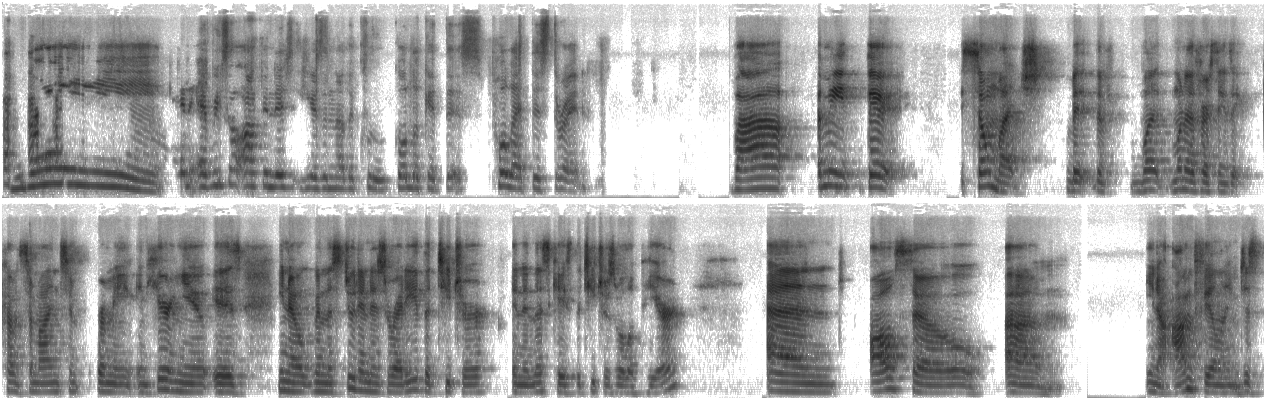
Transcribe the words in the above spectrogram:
right. And every so often, there's here's another clue. Go look at this. Pull at this thread. Wow. I mean, there so much but the what one of the first things that comes to mind to, for me in hearing you is, you know, when the student is ready, the teacher, and in this case, the teachers will appear, and also, um, you know, I'm feeling just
